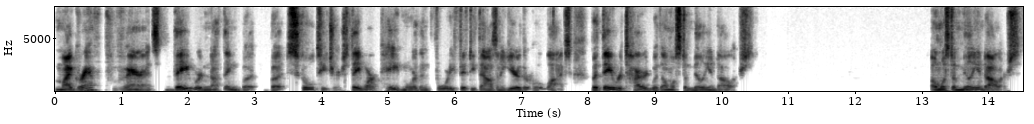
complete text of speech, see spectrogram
my grandparents, they were nothing but but school teachers. They weren't paid more than 40, 50,000 a year their whole lives, but they retired with almost a million dollars. Almost a million dollars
